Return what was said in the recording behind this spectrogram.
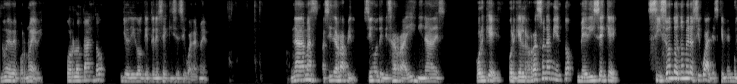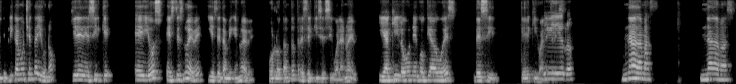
9 por 9. Por lo tanto, yo digo que 3x es igual a 9. Nada más, así de rápido, sin utilizar raíz ni nada de eso. ¿Por qué? Porque el razonamiento me dice que si son dos números iguales que me multiplican 81, quiere decir que ellos, este es 9 y este también es 9. Por lo tanto, 3x es igual a 9. Y aquí lo único que hago es decir que X vale 3. Dividirlo. Nada más. Nada más.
